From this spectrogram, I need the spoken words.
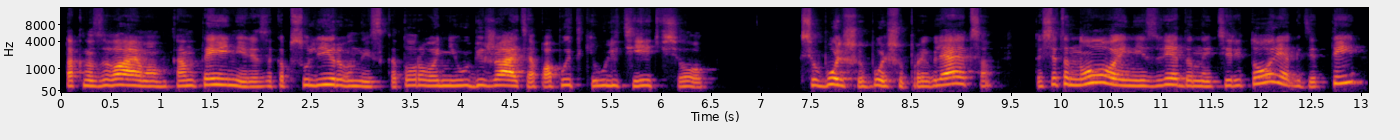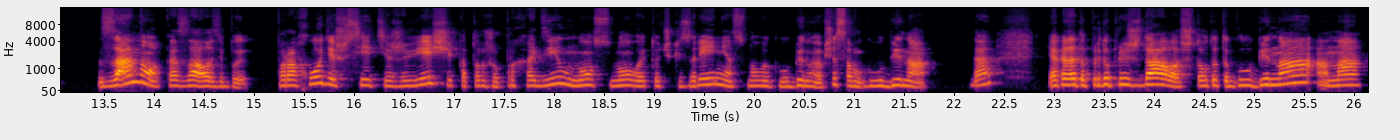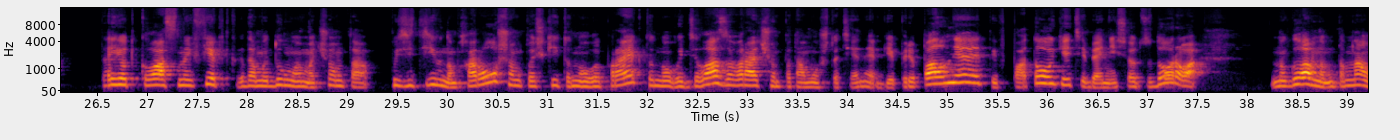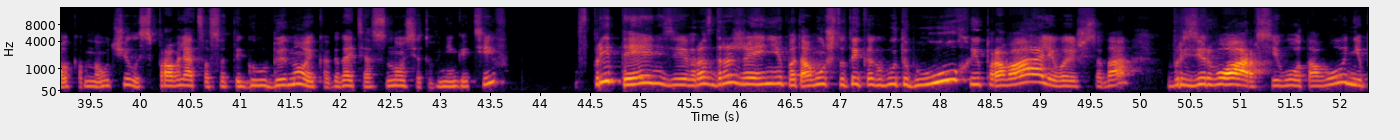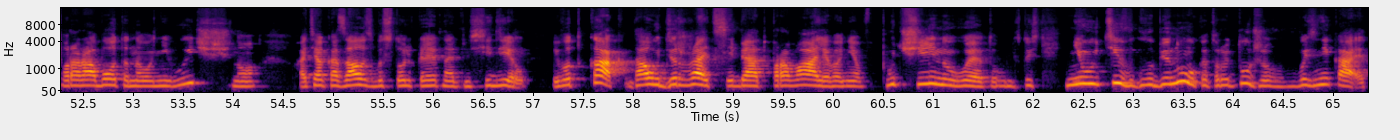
так называемом контейнере, закапсулированный, из которого не убежать, а попытки улететь все все больше и больше проявляются. То есть это новая неизведанная территория, где ты заново, казалось бы, проходишь все те же вещи, которые уже проходил, но с новой точки зрения, с новой глубиной. Вообще сама глубина. Да? Я когда-то предупреждала, что вот эта глубина, она дает классный эффект, когда мы думаем о чем-то позитивном, хорошем, то есть какие-то новые проекты, новые дела заворачиваем, потому что тебя энергия переполняет, ты в потоке, тебя несет здорово. Но главным там навыком научилась справляться с этой глубиной, когда тебя сносят в негатив, в претензии, в раздражении, потому что ты как будто бы ух и проваливаешься, да, в резервуар всего того непроработанного, невычищенного, хотя, казалось бы, столько лет на этом сидел – и вот как, да, удержать себя от проваливания в пучину в эту, то есть не уйти в глубину, которая тут же возникает.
